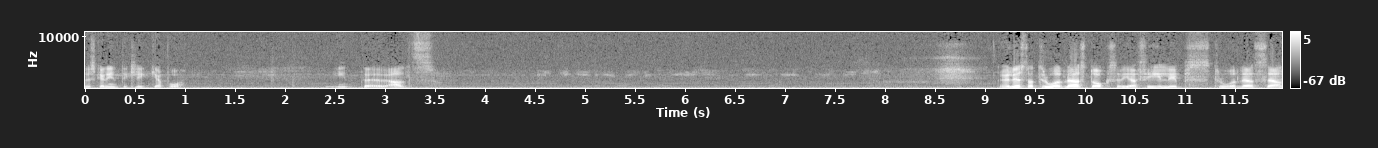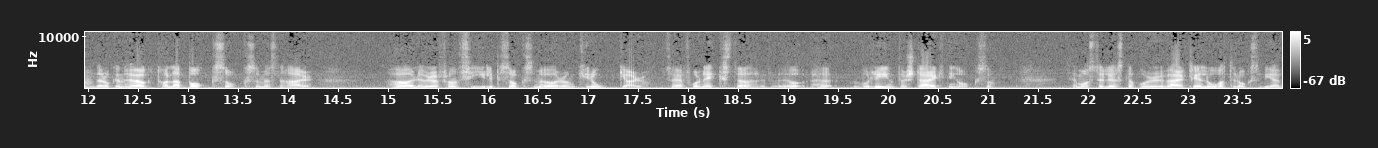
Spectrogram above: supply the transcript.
Det ska ni inte klicka på. Inte alls. Jag har lyssnat trådlöst också via Philips trådlös sändare och en högtalarbox också med sån här hörlurar från Philips också med öronkrokar. Så jag får en extra volymförstärkning också. Jag måste lyssna på hur det verkligen låter också via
